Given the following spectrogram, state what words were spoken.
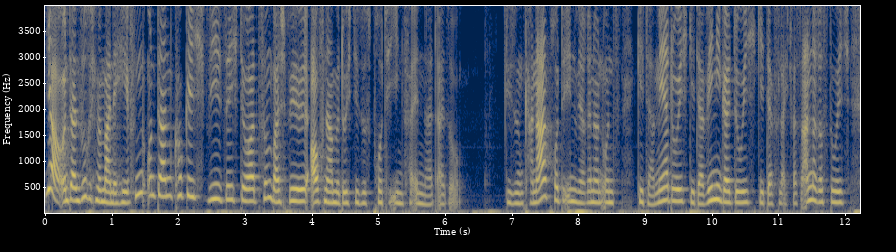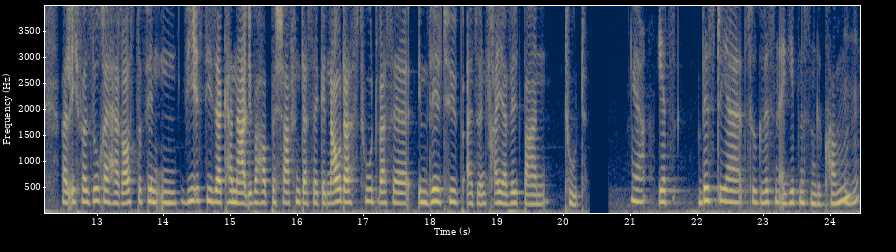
Ja, und dann suche ich mir meine Hefen und dann gucke ich, wie sich dort zum Beispiel Aufnahme durch dieses Protein verändert. Also diesen Kanalprotein, wir erinnern uns, geht da mehr durch, geht da weniger durch, geht da vielleicht was anderes durch, weil ich versuche herauszufinden, wie ist dieser Kanal überhaupt beschaffen, dass er genau das tut, was er im Wildtyp, also in freier Wildbahn, tut. Ja, jetzt bist du ja zu gewissen Ergebnissen gekommen. Mhm.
